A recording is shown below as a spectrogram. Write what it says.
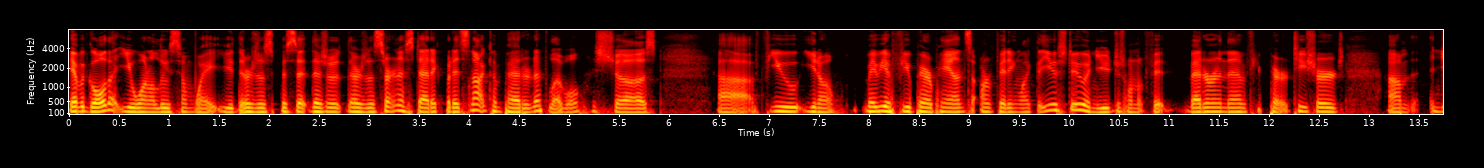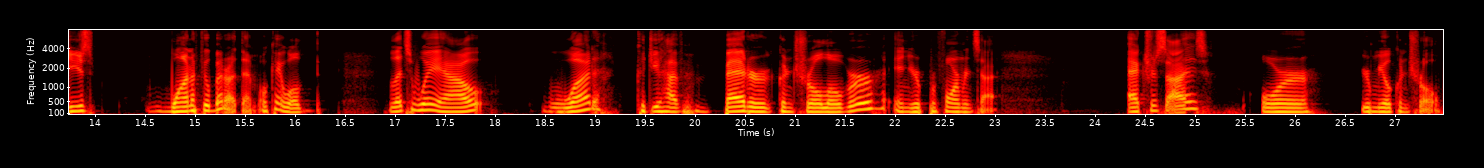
you have a goal that you want to lose some weight. You there's a specific there's a there's a certain aesthetic, but it's not competitive level. It's just uh few, you know, maybe a few pair of pants aren't fitting like they used to and you just want to fit better in them, a few pair of t-shirts. Um you just want to feel better at them. Okay, well, let's weigh out what could you have better control over in your performance at exercise or your meal control.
